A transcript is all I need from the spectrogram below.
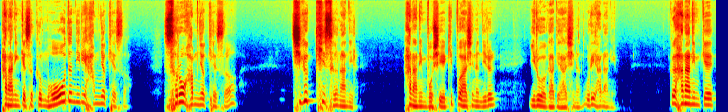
하나님께서 그 모든 일이 합력해서 서로 합력해서 지극히 선한 일, 하나님 보시기에 기뻐하시는 일을 이루어가게 하시는 우리 하나님. 그 하나님께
